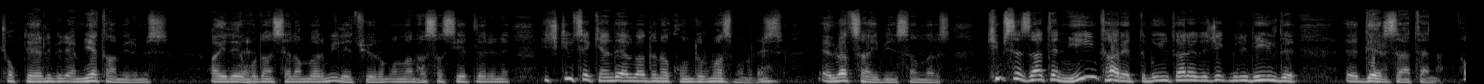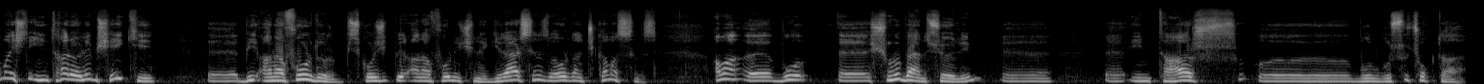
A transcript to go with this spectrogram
çok değerli bir emniyet amirimiz. Aileye buradan selamlarımı iletiyorum. Onların hassasiyetlerini. Hiç kimse kendi evladına kondurmaz bunu. Biz evlat sahibi insanlarız. Kimse zaten niye intihar etti? Bu intihar edecek biri değildi e, der zaten. Ama işte intihar öyle bir şey ki e, bir anafordur. Psikolojik bir anaforun içine girersiniz ve oradan çıkamazsınız. Ama e, bu e, şunu ben söyleyeyim. E, e, intihar e, bulgusu çok daha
